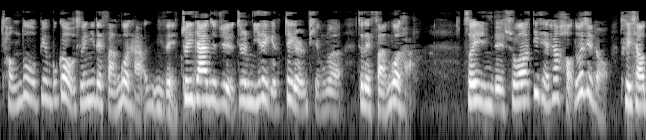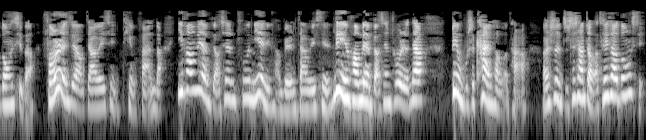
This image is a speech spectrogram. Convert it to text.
程度并不够，所以你得烦过他，你得追加这句，就是你得给这个人评论，就得烦过他。所以你得说地铁上好多这种推销东西的，逢人就要加微信，挺烦的。一方面表现出你也经常被人加微信，另一方面表现出人家并不是看上了他，而是只是想找他推销东西。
